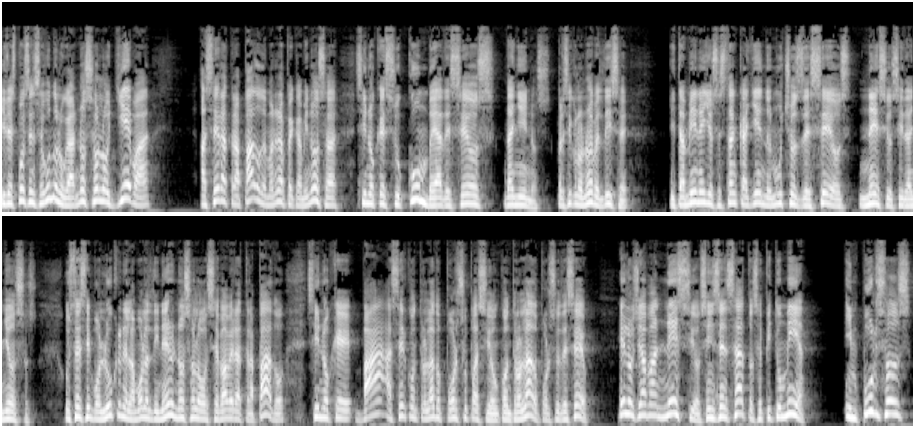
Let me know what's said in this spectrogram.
Y después, en segundo lugar, no solo lleva a ser atrapado de manera pecaminosa, sino que sucumbe a deseos dañinos. Versículo 9, él dice, y también ellos están cayendo en muchos deseos necios y dañosos. Usted se involucra en el amor al dinero y no solo se va a ver atrapado, sino que va a ser controlado por su pasión, controlado por su deseo. Él los llama necios, insensatos, epitumía, impulsos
